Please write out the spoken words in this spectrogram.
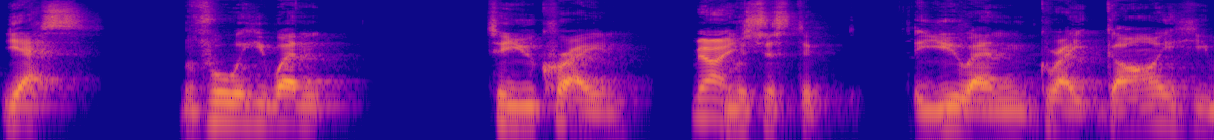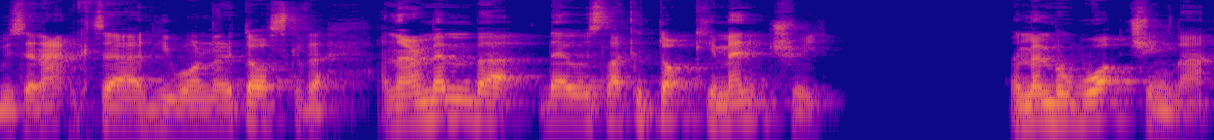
Yes. Before he went to Ukraine. Right. was just a a UN great guy. He was an actor and he won an Oscar. And I remember there was like a documentary. I remember watching that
